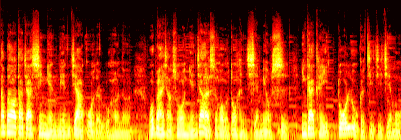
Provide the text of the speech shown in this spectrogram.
那不知道大家新年年假过得如何呢？我本来想说年假的时候都很闲，没有事，应该可以多录个几集节目。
